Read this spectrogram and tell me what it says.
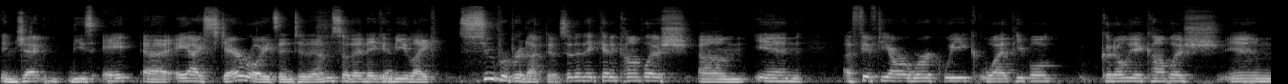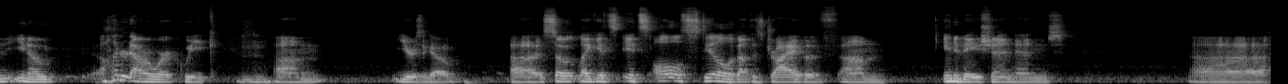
inject these A, uh, AI steroids into them so that they can Yeah. be like super productive, so that they can accomplish um, in a fifty-hour work week what people could only accomplish in you know a hundred-hour work week um, years ago. Uh, so like it's it's all still about this drive of um, innovation and uh,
